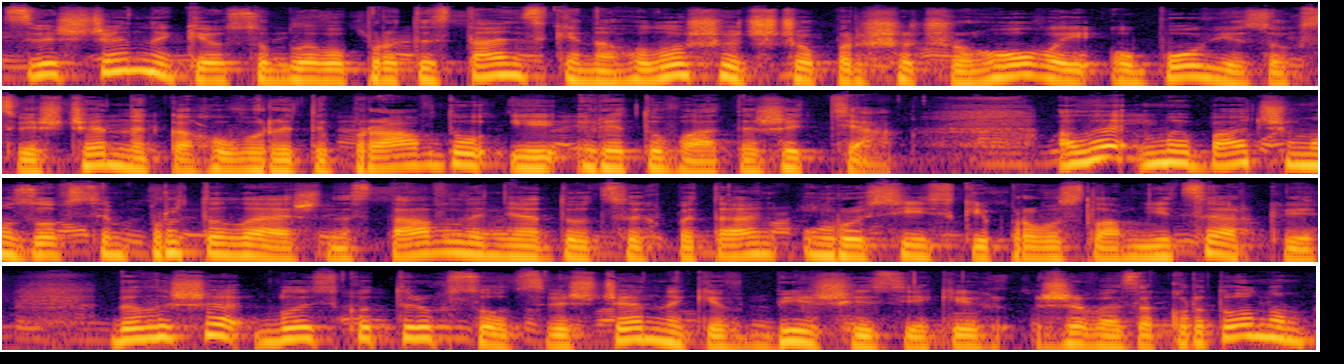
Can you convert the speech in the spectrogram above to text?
Священники, особливо протестантські, наголошують, що першочерговий обов'язок священника говорити правду і рятувати життя. Але ми бачимо зовсім протилежне ставлення до цих питань у російській православній церкві, де лише близько 300 священників, більшість з яких живе за кордоном,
